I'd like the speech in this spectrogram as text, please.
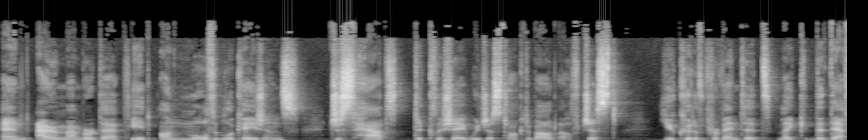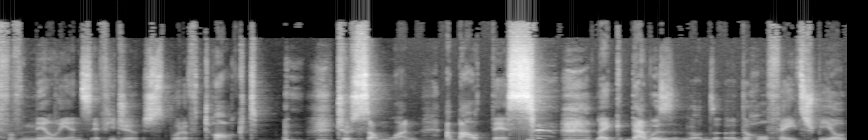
And I remember that it on multiple occasions just had the cliche we just talked about of just you could have prevented like the death of millions if you just would have talked to someone about this. like that was the, whole fate spiel,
